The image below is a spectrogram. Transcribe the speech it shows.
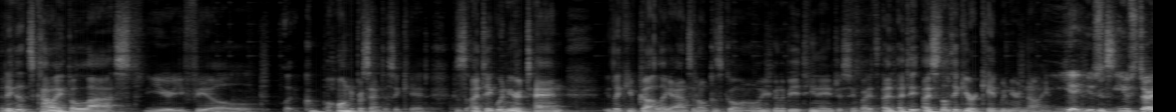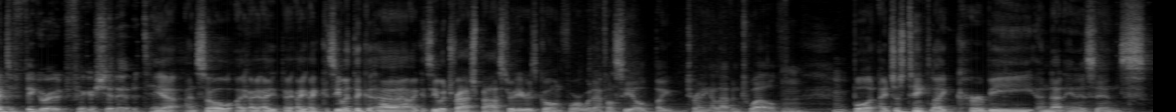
I think it's kind of like the last year you feel like 100% as a kid. Because I think when you're 10, like you've got like aunts and uncles going, "Oh, you're going to be a teenager soon." But I, I think I still think you're a kid when you're nine. Yeah, you, It's- you start to figure out figure shit out at ten. Yeah, and so I I, I, I, I can see what the uh, I can see what Trash Bastard here is going for with FLCL by turning 11, 12. But I just think like Kirby and that innocence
